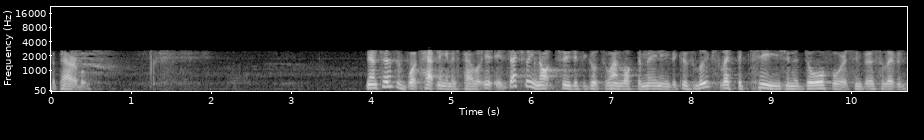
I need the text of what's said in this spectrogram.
the parable. Now, in terms of what's happening in this parable, it's actually not too difficult to unlock the meaning because Luke's left the keys in the door for us in verse 11.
